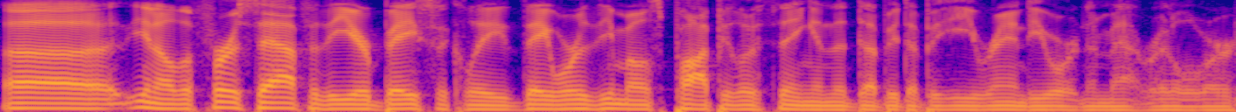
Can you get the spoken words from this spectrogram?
uh, you know, the first half of the year, basically, they were the most popular thing in the WWE. Randy Orton and Matt Riddle were,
